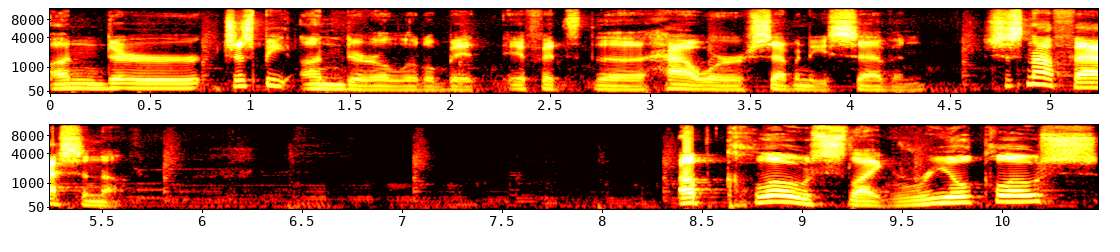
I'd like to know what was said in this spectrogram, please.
under just be under a little bit if it's the Hauer 77. It's just not fast enough up close, like real close,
